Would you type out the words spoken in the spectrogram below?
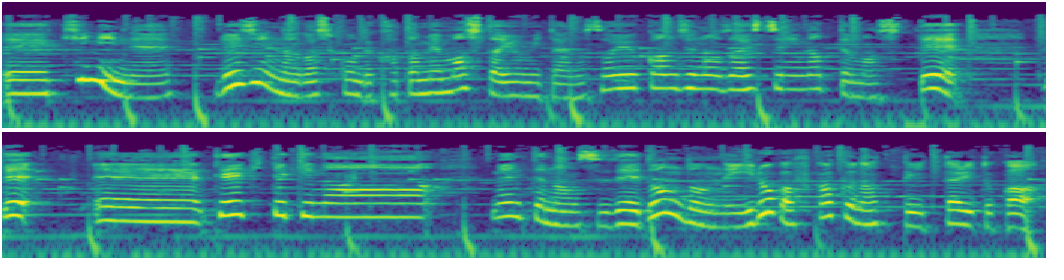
えー、木にね、レジン流し込んで固めましたよみたいな、そういう感じの材質になってまして、で、えー、定期的なメンテナンスでどんどんね、色が深くなっていったりとか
